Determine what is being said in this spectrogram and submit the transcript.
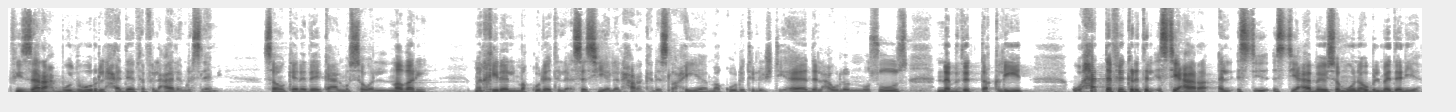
في زرع بذور الحداثة في العالم الإسلامي سواء كان ذلك على المستوى النظري من خلال المقولات الأساسية للحركة الإصلاحية مقولة الاجتهاد العولة النصوص نبذ التقليد وحتى فكرة الاستعارة الاستيعاب ما يسمونه بالمدنية.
